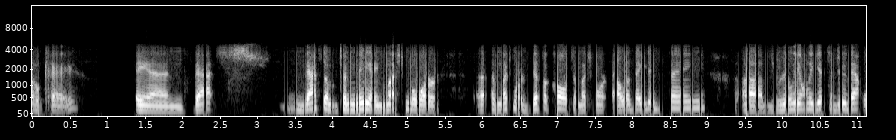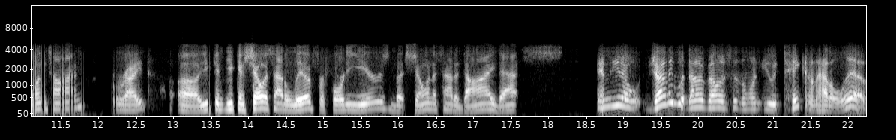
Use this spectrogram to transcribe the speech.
Okay. and that's that's a, to me a much more a, a much more difficult, a much more elevated thing. Uh, you really only get to do that one time. Right. Uh, you can you can show us how to live for 40 years, but showing us how to die, that's And you know, Johnny would not have been the one you would take on how to live.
